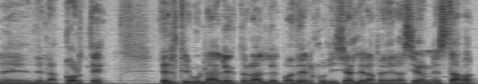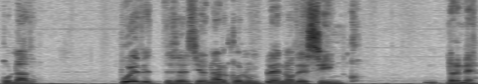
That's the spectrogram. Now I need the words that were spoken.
eh, de la Corte, el Tribunal Electoral del Poder Judicial de la Federación está vacunado. Puede sesionar con un pleno de cinco. René.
